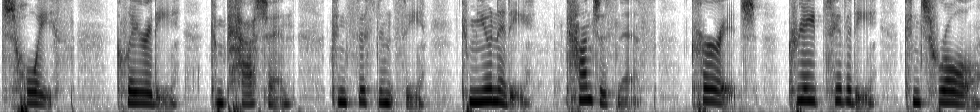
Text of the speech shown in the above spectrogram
choice, clarity, compassion, consistency, community, consciousness, courage, creativity, control,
